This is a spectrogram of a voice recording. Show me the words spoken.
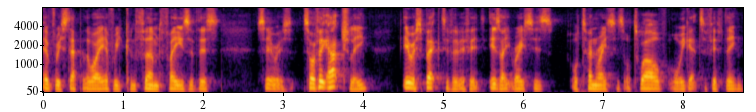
every step of the way, every confirmed phase of this series. So I think actually, irrespective of if it is eight races or 10 races or 12 or we get to 15.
